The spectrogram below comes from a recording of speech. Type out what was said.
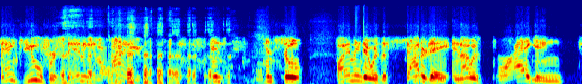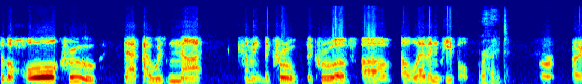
thank you for standing in a line. and and so finally there was a Saturday, and I was bragging to the whole crew that I was not coming. The crew, the crew of of eleven people, Right. or, or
